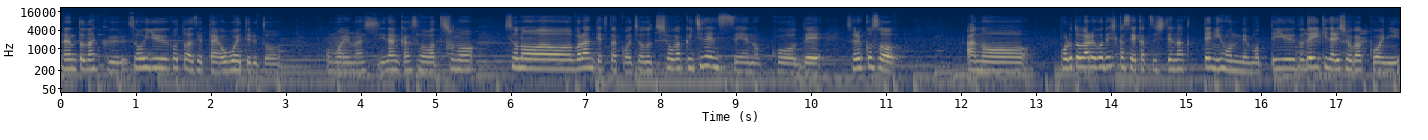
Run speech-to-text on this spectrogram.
なんとなくそういうことは絶対覚えてると思いますしなんかそう私もそのボランティアやってた子はちょうど小学1年生の子でそれこそあのポルトガル語でしか生活してなくて日本でもっていうのでいきなり小学校に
